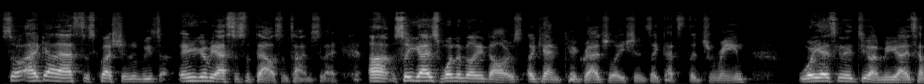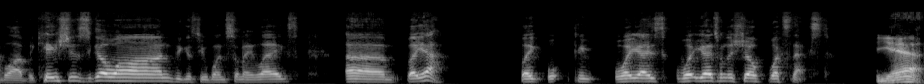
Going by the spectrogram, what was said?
So I got asked this question. We and you're going to be asked this a thousand times today. Um, so you guys won the million dollars again. Congratulations! Like that's the dream. What are you guys going to do? I mean, you guys have a lot of vacations to go on because you won so many legs. Um, but yeah, like what you guys, what you guys want to show? What's next? Yeah,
